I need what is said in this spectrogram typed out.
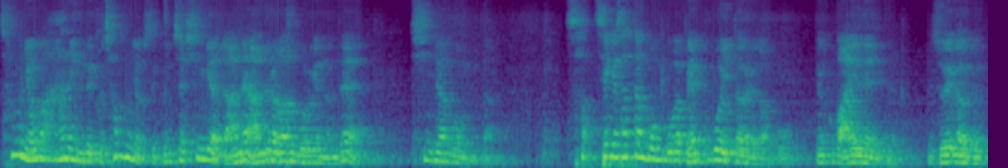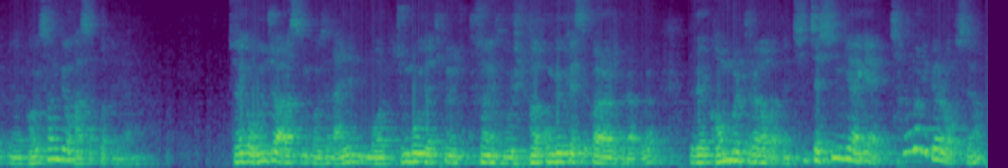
창문이 얼마 안에 있는데 그 창문이 없어요. 진짜 신기하죠. 안에 안 들어가서 모르겠는데 신기한 겁니다. 사, 세계 사탄 본부가 밴쿠버에 있다 그래갖고 밴쿠버 아일랜드 저희가 그, 거기 선교 갔었거든요. 저희가 온 줄 알았으면 거기서 난리 뭐 중보기자 팀을 구성해서 우리가 공격했을 거라 그러더라고요. 근데 건물 들어가 봤더니 진짜 신기하게 창문이 별로 없어요.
